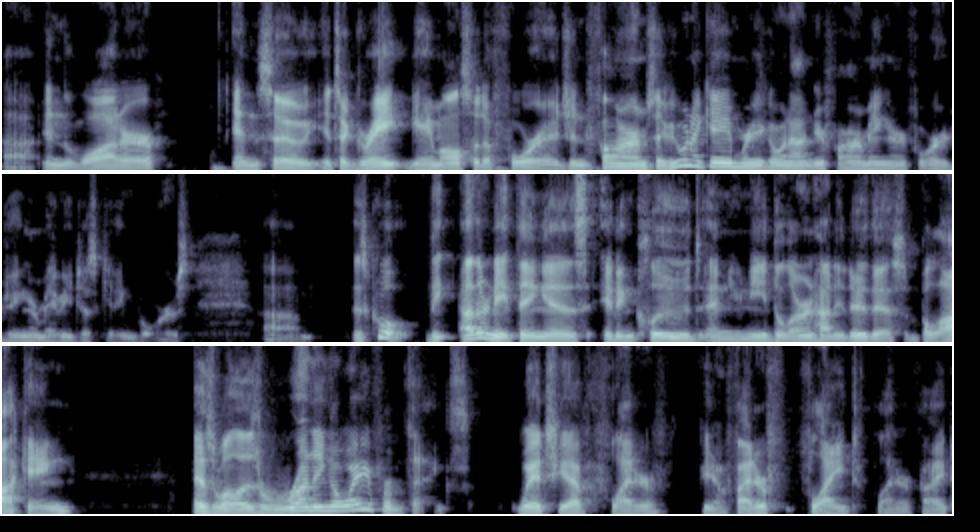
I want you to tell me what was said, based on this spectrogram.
uh, in the water and so it's a great game also to forage and farm. So if you want a game where you're going out and you're farming or foraging or maybe just getting boars, um, it's cool. The other neat thing is it includes, and you need to learn how to do this, blocking as well as running away from things, which you have a flighter, you know, fight or flight, flighter fight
